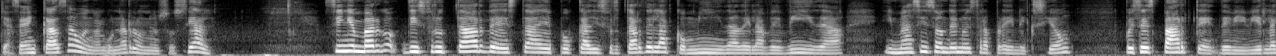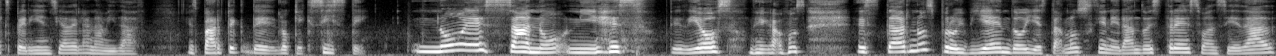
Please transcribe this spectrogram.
ya sea en casa o en alguna reunión social. Sin embargo, disfrutar de esta época, disfrutar de la comida, de la bebida, y más si son de nuestra predilección, pues es parte de vivir la experiencia de la Navidad es parte de lo que existe. No es sano ni es Dios, digamos, estarnos prohibiendo y estarnos generando estrés o ansiedad,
